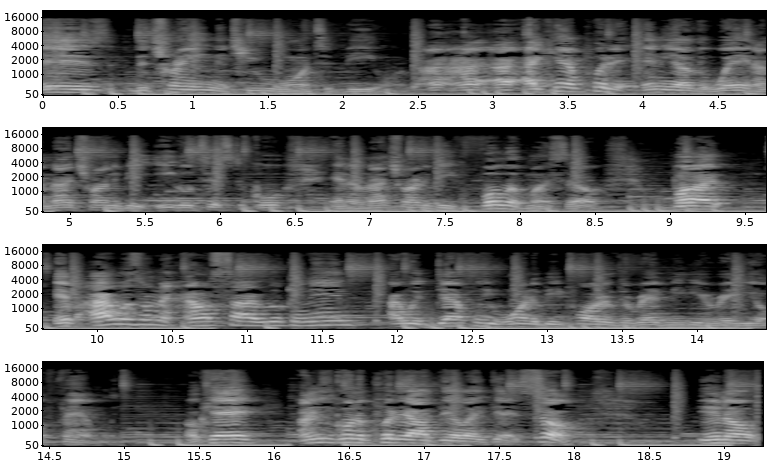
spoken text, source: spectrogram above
is the train that you want to be on. I, I, I can't put it any other way, and I'm not trying to be egotistical, and I'm not trying to be full of myself. But if I was on the outside looking in, I would definitely want to be part of the Red Media Radio family. Okay? I'm just going to put it out there like that. So, you know,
